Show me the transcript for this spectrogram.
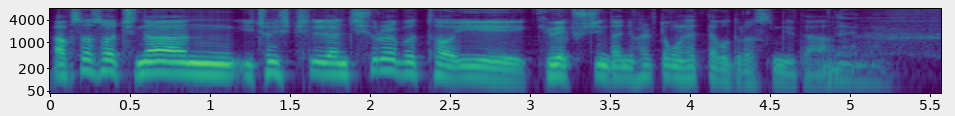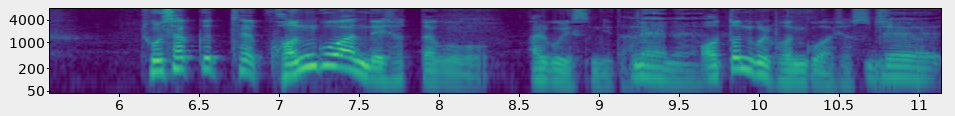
앞서서 지난 2017년 7월부터 이 기획 추진단이 활동을 했다고 들었습니다. 네네. 조사 끝에 권고안 내셨다고 알고 있습니다. 네네. 어떤 걸 권고하셨습니까? 이제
